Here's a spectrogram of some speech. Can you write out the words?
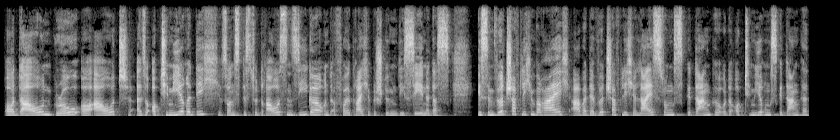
or down, grow or out. Also optimiere dich, sonst bist du draußen. Sieger und Erfolgreiche bestimmen die Szene. Das ist im wirtschaftlichen Bereich, aber der wirtschaftliche Leistungsgedanke oder Optimierungsgedanke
